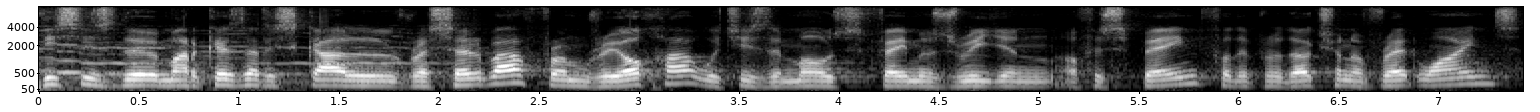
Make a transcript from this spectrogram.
This is the Marqués de Riscal Reserva from Rioja, which is the most famous region of Spain for the production of red wines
